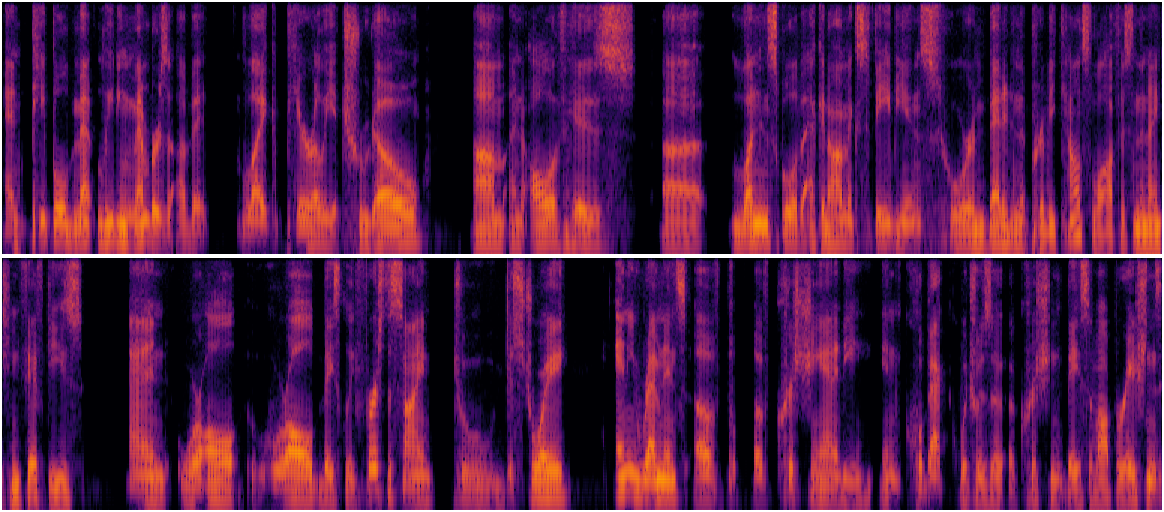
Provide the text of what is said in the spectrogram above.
and people leading members of it, like Pierre Elliott Trudeau um, and all of his uh, London School of Economics Fabians, who were embedded in the Privy Council office in the 1950s, and were all who were all basically first assigned to destroy any remnants of of Christianity in Quebec, which was a, a Christian base of operations,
